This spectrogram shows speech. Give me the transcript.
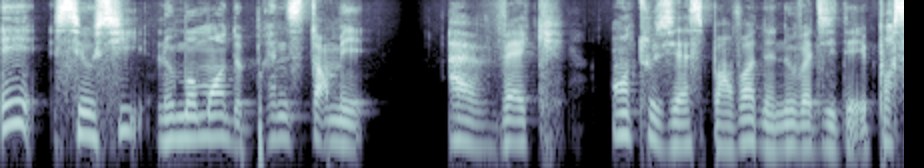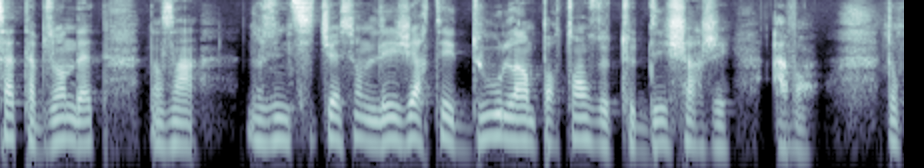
Et c'est aussi le moment de brainstormer avec enthousiasme pour avoir de nouvelles idées. Et pour ça, tu as besoin d'être dans un dans une situation de légèreté, d'où l'importance de te décharger avant. Donc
